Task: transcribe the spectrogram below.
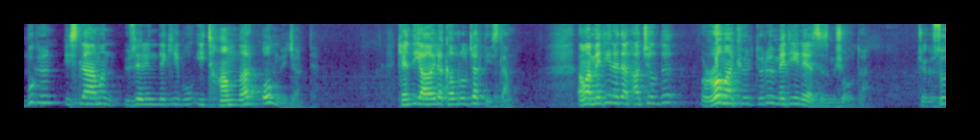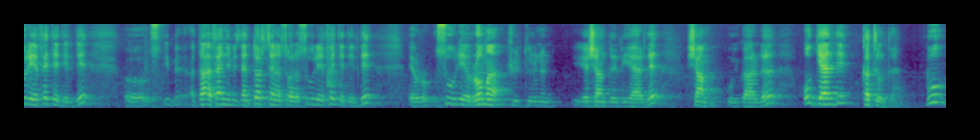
bugün İslam'ın üzerindeki bu ithamlar olmayacaktı. Kendi yağıyla kavrulacaktı İslam. Ama Medine'den açıldı, Roma kültürü Medine'ye sızmış oldu. Çünkü Suriye fethedildi. Daha Efendimiz'den 4 sene sonra Suriye fethedildi. E, Suriye Roma kültürünün yaşandığı bir yerde Şam uygarlığı o geldi katıldı. Bu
